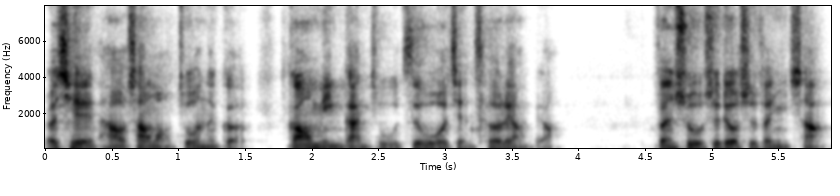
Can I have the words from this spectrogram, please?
而且他有上网做那个高敏感族自我检测量表，分数是六十分以上，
